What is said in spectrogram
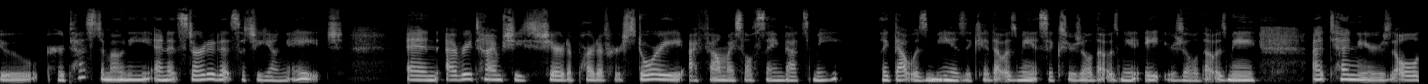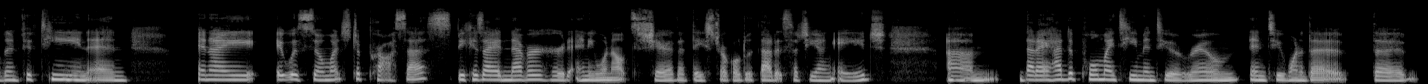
to her testimony, and it started at such a young age. And every time she shared a part of her story, I found myself saying, That's me. Like, that was me mm-hmm. as a kid. That was me at six years old. That was me at eight years old. That was me at 10 years old and 15. Mm-hmm. And, and I, it was so much to process because I had never heard anyone else share that they struggled with that at such a young age. Mm-hmm. Um, that I had to pull my team into a room, into one of the the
